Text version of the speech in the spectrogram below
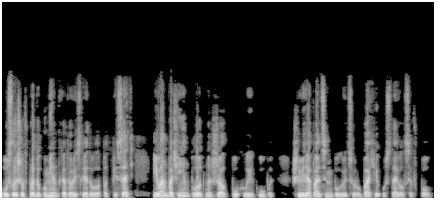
Услышав про документ, который следовало подписать, Иван Бочинин плотно сжал пухлые губы, шевеля пальцами пуговицу рубахи, уставился в пол.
